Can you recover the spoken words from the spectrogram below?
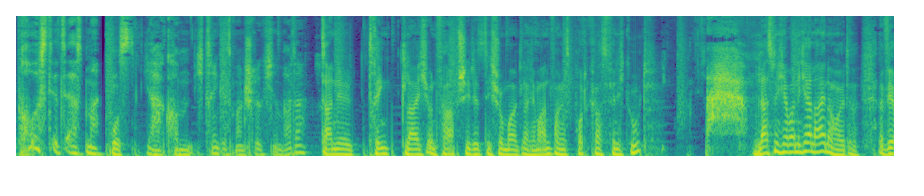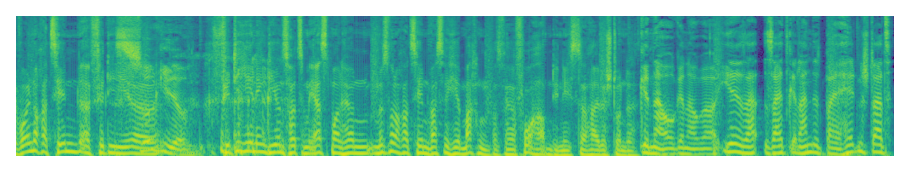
Prost jetzt erstmal. Prost. Ja, komm, ich trinke jetzt mal ein Schlückchen, warte. Daniel trinkt gleich und verabschiedet sich schon mal gleich am Anfang des Podcasts, finde ich gut. Lass mich aber nicht alleine heute. Wir wollen noch erzählen äh, für die So, äh, für diejenigen, die uns heute zum ersten Mal hören, müssen wir noch erzählen, was wir hier machen, was wir vorhaben die nächste halbe Stunde. Genau, genau, genau. Ihr seid gelandet bei Heldenstadt.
